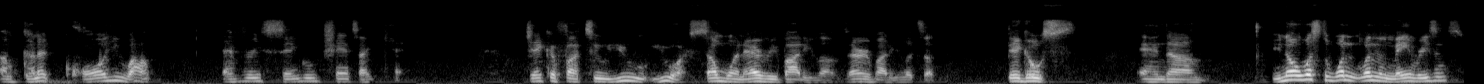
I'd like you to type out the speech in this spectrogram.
I'm, gonna call you out every single chance I get. Jacob Fatu, you you are someone everybody loves. Everybody looks up. Big Goose. And um, you know what's the one one of the main reasons?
